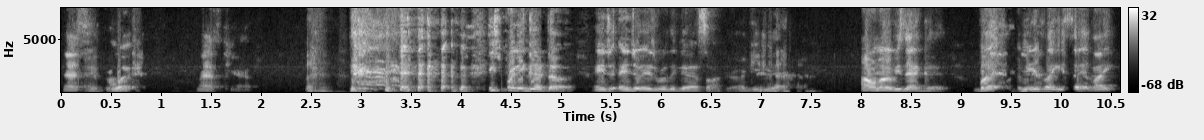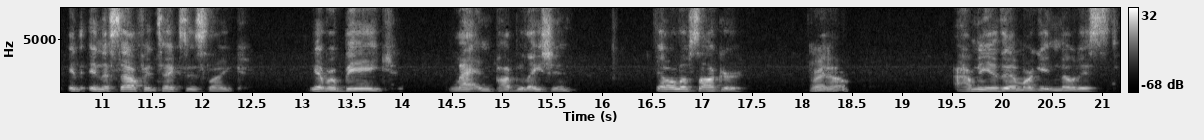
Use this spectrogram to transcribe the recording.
that's what? that's cap. he's pretty good though. Angel Angel is really good at soccer. I'll give you that. I don't know if he's that good, but I mean, it's like you said, like in, in the South in Texas, like we have a big Latin population. They all love soccer. Right. You know, how many of them are getting noticed?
